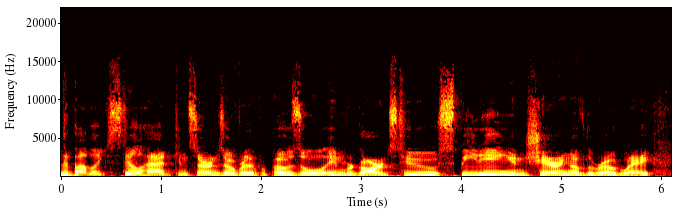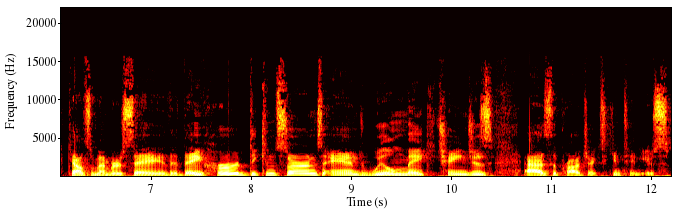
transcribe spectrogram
The public still had concerns over the proposal in regards to speeding and sharing of the roadway. Council members say that they heard the concerns and will make changes as the project continues.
